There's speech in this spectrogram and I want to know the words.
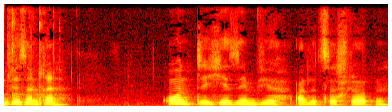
Und wir sind drin. Und hier sehen wir alle Zerstörten.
